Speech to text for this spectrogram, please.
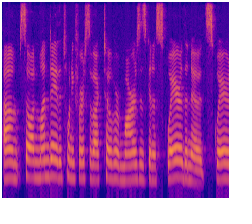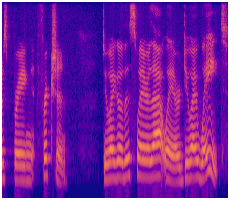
Um, so on Monday, the 21st of October, Mars is going to square the nodes. Squares bring friction. Do I go this way or that way, or do I wait?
